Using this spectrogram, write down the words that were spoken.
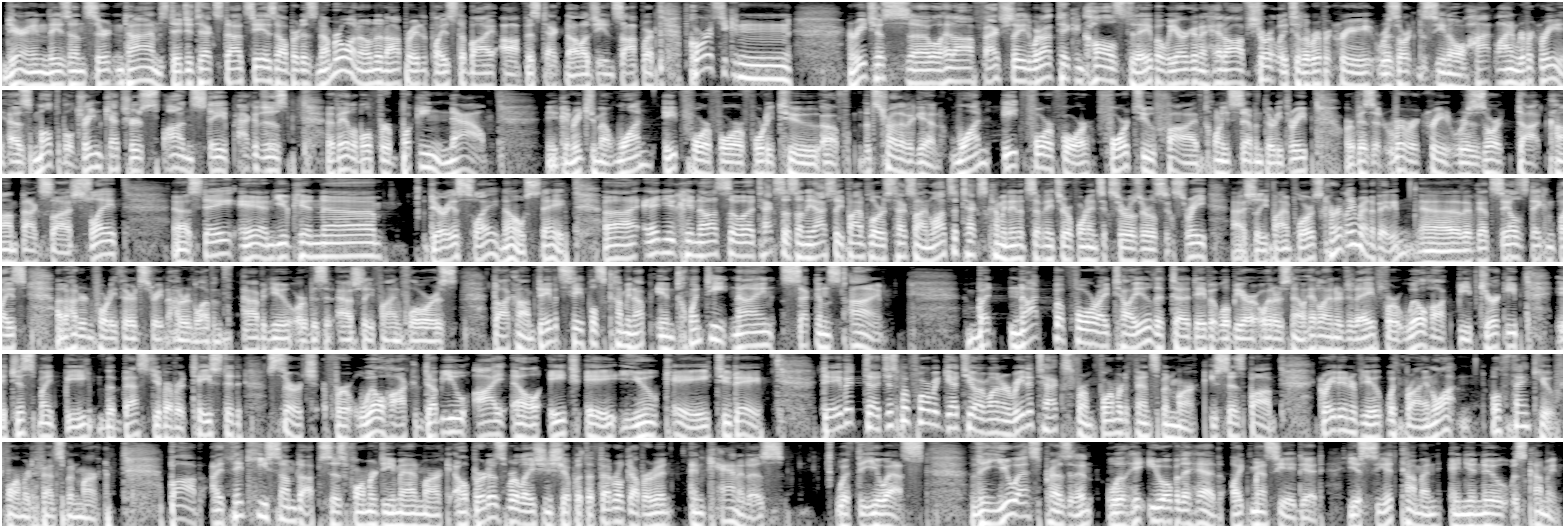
during these uncertain times. Digitex.ca is Alberta's number one owned and operated place to buy office technology and software. Of course, you can reach us. Uh, we'll head off. Actually, we're not taking calls today, but we are going to head off shortly to the River Cree Resort Casino hotline. River Cree has multiple dream catchers, spa and stay packages available for booking now. You can reach them at 1 844 42. Uh, let's try that again 1 844 425 2733 or visit rivercreeresort.com backslash slay. Uh, stay and you can. Uh, Darius Slay? No, stay. Uh, and you can also uh, text us on the Ashley Fine Floors text line. Lots of texts coming in at 780-496-0063. Ashley Fine Floors currently renovating. Uh, they've got sales taking place at 143rd Street and 111th Avenue or visit ashleyfinefloors.com. David Staples coming up in 29 seconds time. But not before I tell you that uh, David will be our Oilers Now headliner today for Wilhauk Beef Jerky. It just might be the best you've ever tasted. Search for Wilhauk, W-I-L-H-A-U-K today. David, uh, just before we get to you, I want to read a text from former defenseman Mark. He says, Bob, great interview with Brian Lawton. Well, thank you, former defenseman Mark. Bob, I think he summed up, says former D-man Mark, Alberta's relationship with the federal government and Canada's with the U.S. The U.S. president will hit you over the head like Messier did. You see it coming and you knew it was coming.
